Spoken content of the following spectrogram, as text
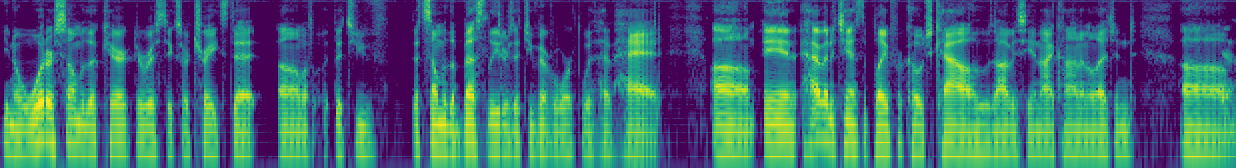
you know, what are some of the characteristics or traits that um that you've that some of the best leaders that you've ever worked with have had? Um, and having a chance to play for Coach Cal, who's obviously an icon and a legend, um, yeah.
